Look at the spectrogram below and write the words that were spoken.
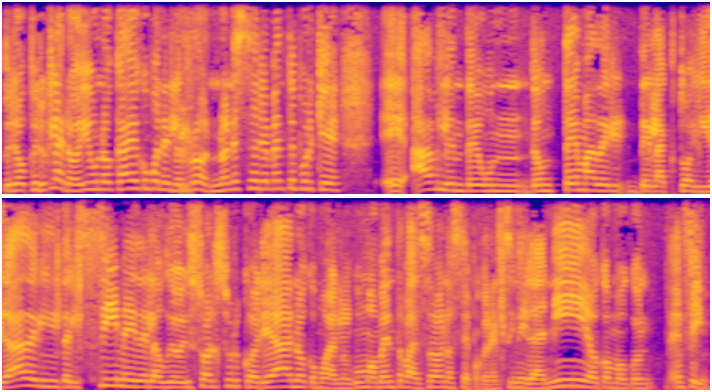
pero, pero claro, ahí uno cae como en el error, no necesariamente porque eh, hablen de un, de un tema del- de la actualidad del, del cine y del audiovisual surcoreano, como en algún momento pasó, no sé, pues con el cine iraní o como con, en fin,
